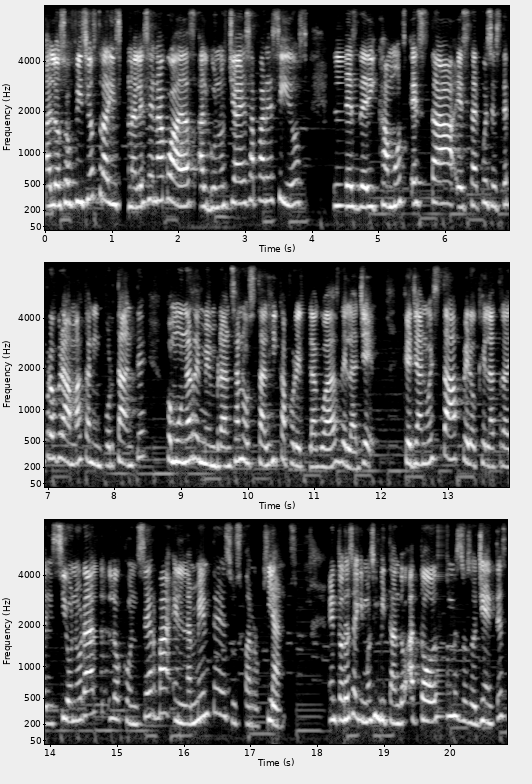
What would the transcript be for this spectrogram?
a los oficios tradicionales en Aguadas, algunos ya desaparecidos, les dedicamos esta, esta, pues este programa tan importante como una remembranza nostálgica por el Aguadas del ayer, que ya no está, pero que la tradición oral lo conserva en la mente de sus parroquianos. Entonces seguimos invitando a todos nuestros oyentes,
